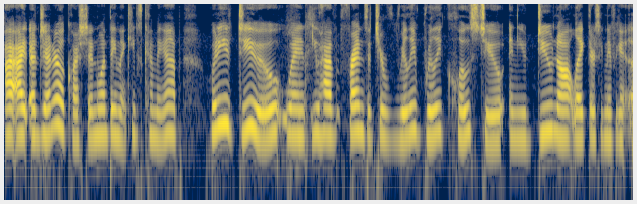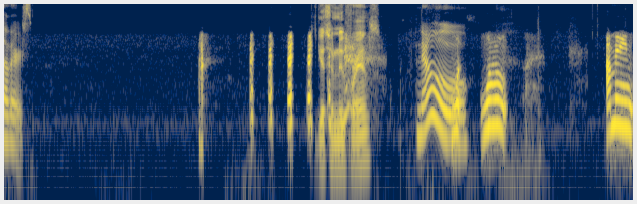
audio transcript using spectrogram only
I, I a general question, one thing that keeps coming up, what do you do when you have friends that you're really really close to and you do not like their significant others? Get some new friends. No. Well, I mean,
